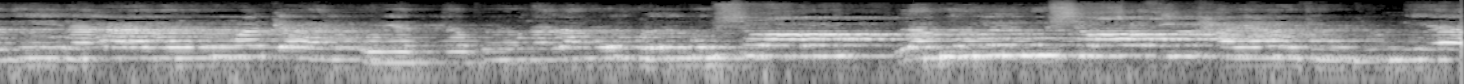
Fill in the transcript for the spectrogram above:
الذين آمنوا وكانوا يتقون لهم البشرى لهم البشرى في الحياة الدنيا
